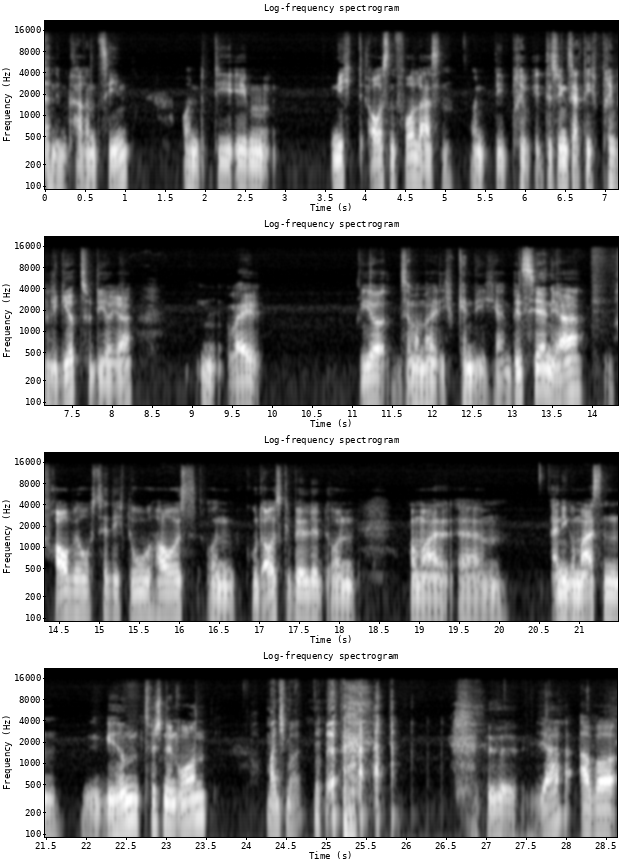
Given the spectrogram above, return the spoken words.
an dem Karren ziehen und die eben nicht außen vor lassen. Und die, deswegen sagte ich privilegiert zu dir, ja, weil wir, sagen wir mal, ich kenne dich ja ein bisschen, ja, Frau berufstätig, du Haus und gut ausgebildet und mal ähm, einigermaßen Gehirn zwischen den Ohren. Manchmal. ja, aber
